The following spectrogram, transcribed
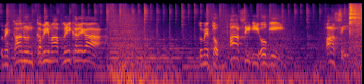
तुम्हें कानून कभी माफ़ नहीं करेगा। तुम्हें तो फांसी ही होगी, फांसी।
